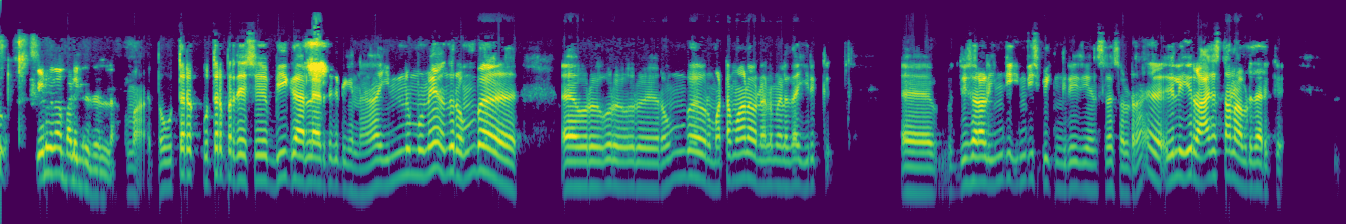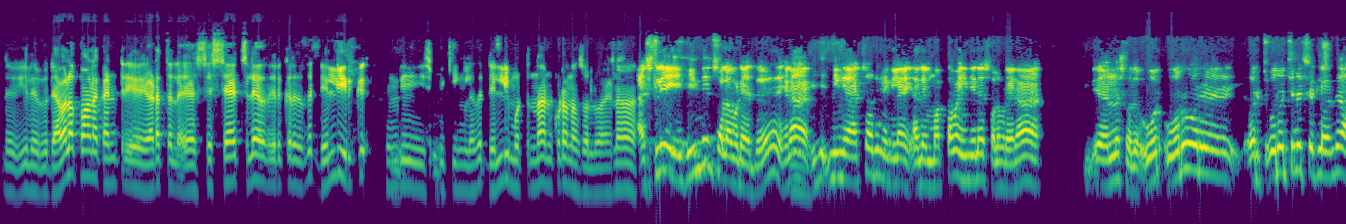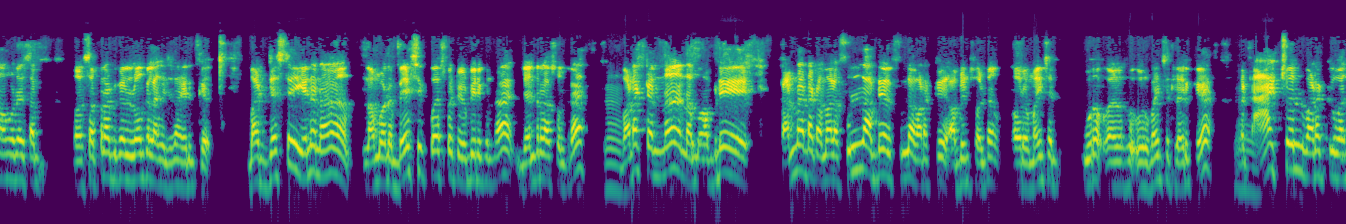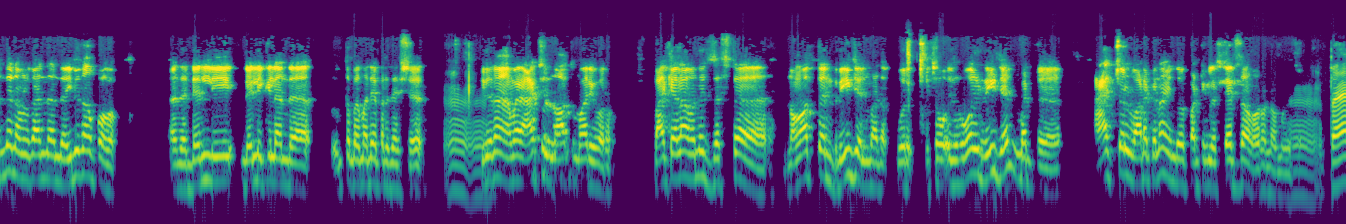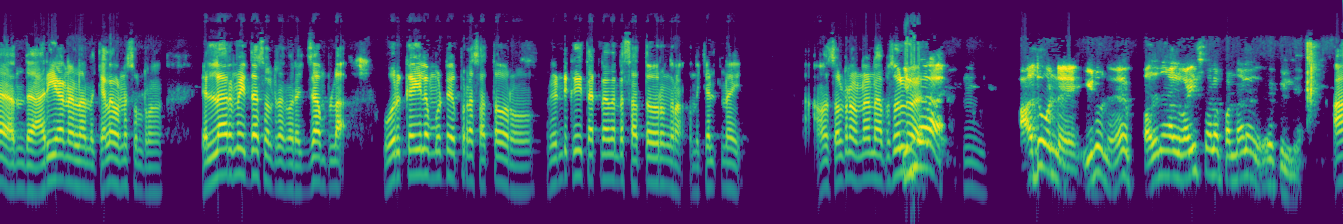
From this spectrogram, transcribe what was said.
இவனுங்க தான் படிக்கிறது இல்ல. ஆமா இப்ப உத்தர உத்தரப்பிரதேஷ் பீகார்ல எடுத்துக்கிட்டீங்கன்னா இன்னுமுமே வந்து ரொம்ப ஒரு ஒரு ஒரு ரொம்ப ஒரு மட்டமான ஒரு நிலைமையில தான் இருக்கு. These are all Hindi Hindi speaking ரீஜியன்ஸ்ல சொல்றேன். இதுலயும் ராஜஸ்தானும் அப்படிதான் இருக்கு. இந்த- இது டெவலப் ஆன கண்ட்ரி இடத்துல ஸ்டேட்ஸ்ல இருக்கிறது வந்து டெல்லி இருக்கு. ஹிந்தி ஸ்பீக்கிங்ல வந்து டெல்லி மட்டும்தான் கூட நான் சொல்லுவேன். ஏன்னா ஆக்சுவலி ஹிந்தின்னு சொல்ல முடியாது. ஏன்னா நீங்க ஆக்சுவலா அது மொத்தமா ஹிந்தினே சொல்ல முடியாது. ஏன்னா என்ன சொல்றது ஒரு ஒரு ஒரு ஒரு சின்ன ஸ்டேட்ல வந்து அவங்களோட சப் சப்டிராபிக்கல் லோக்கல் லாங்குவேஜ் தான் இருக்கு. பட் ஜஸ்ட் என்னன்னா நம்மளோட பேசிக் பெர்ஸ்பெக்டிவ் எப்படி இருக்குன்னா ஜென்ரலா சொல்றேன். வடக்கன்னா நம்ம அப்படியே கர்நாடகா மேல ஃபுல்லா அப்படியே ஃபுல்லா வடக்கு அப்படின்னு சொல்லிட்டு ஒரு மைண்ட் செட் ஒரு மைண்ட் செட்ல இருக்கு. பட் ஆக்சுவல் வடக்கு வந்து நம்மளுக்கு அந்த அந்த இதுதான் போகும். அந்த டெல்லி டெல்லிக்குள்ள அந்த உத்தர மத்திய பிரதேஷ். இதுதான் ஆக்சுவல் நார்த் மாதிரி வரும். பாக்கியெல்லாம் வந்து ஜஸ்ட் நார்த்தன் ரீஜன் மாதிரி. ஒரு இது ஹோல் ரீஜன் பட் ஆக்சுவல் வடக்குன்னா இந்த ஒரு பர்டிகுலர் ஸ்டேட்ஸ் தான் வரும் நம்மளுக்கு. இப்ப அந்த ஹரியானால அந்த கிழவன் என்ன சொல்றான்? எல்லாருமே இதான் சொல்றாங்க. ஒரு எக்ஸாம்பிளா ஒரு கையில மட்டும் எப்படா சத்தம் வரும்? ரெண்டு கை தட்டினா சத்தம் வருங்கிறான் அந்த கெல்ட் நாய். அவன் சொல்றான் நான் அப்ப சொல்லுவேன். ம். அது ஒண்ணு. இன்னொன்னு பதினாலு வயசு மேல பண்ணாலும் அது rape இல்லையா? ஆ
